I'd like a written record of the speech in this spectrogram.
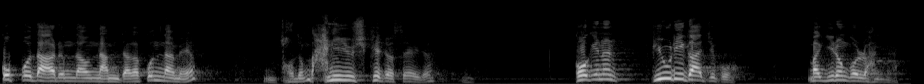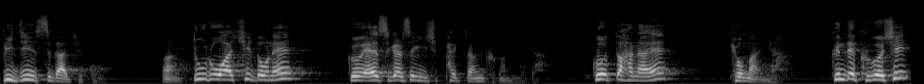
꽃보다 아름다운 남자가 꽃남이에요? 저도 많이 유식해졌어요, 그죠? 거기는 뷰리 가지고 막 이런 걸로 하는 거야. 비즈니스 가지고. 어, 두로와 시돈의 그 에스겔서 28장 그겁니다. 그것도 하나의 교만이야. 근데 그것이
